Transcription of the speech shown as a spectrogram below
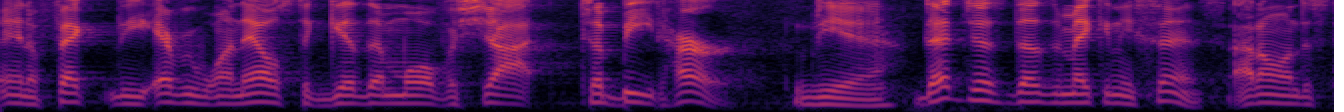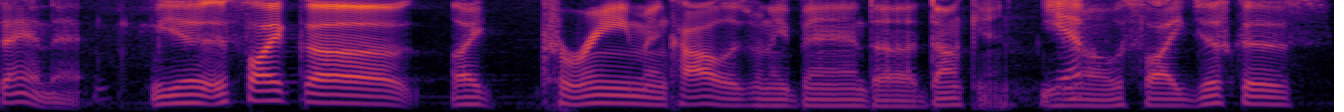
and affect the everyone else to give them more of a shot to beat her. Yeah. That just doesn't make any sense. I don't understand that. Yeah, it's like uh like Kareem in college when they banned uh Duncan. You Yep. know, it's like just cuz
